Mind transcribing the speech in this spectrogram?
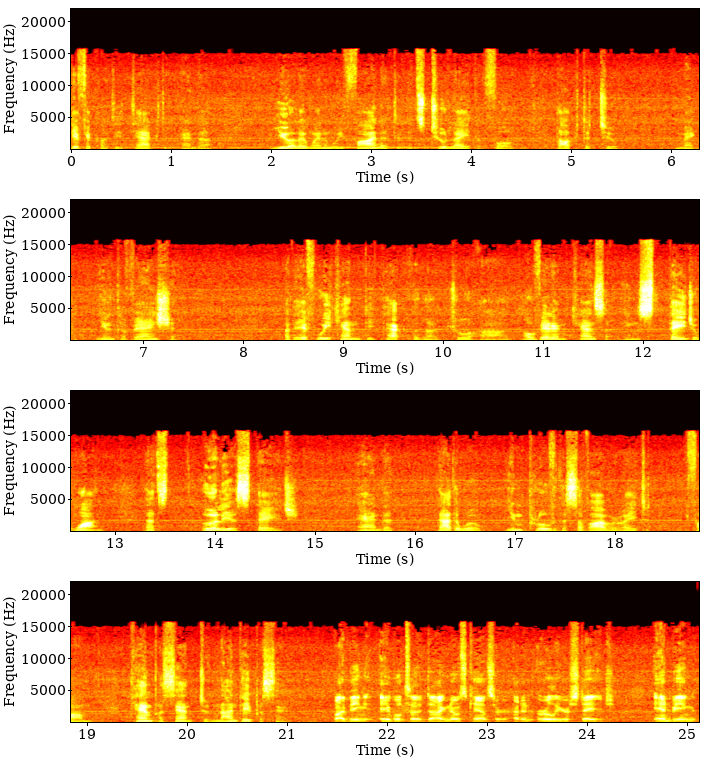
difficult to detect, and uh, usually when we find it, it's too late for doctor to make intervention. But if we can detect the uh, ovarian cancer in stage one, that's earliest stage, and that will improve the survival rate from 10% to 90%. By being able to diagnose cancer at an earlier stage and being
